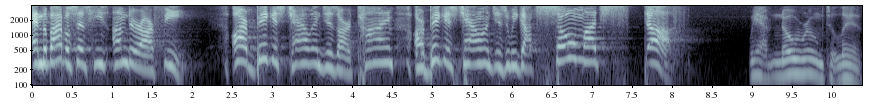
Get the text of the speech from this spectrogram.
And the Bible says he's under our feet. Our biggest challenge is our time. Our biggest challenge is we got so much stuff, we have no room to live.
